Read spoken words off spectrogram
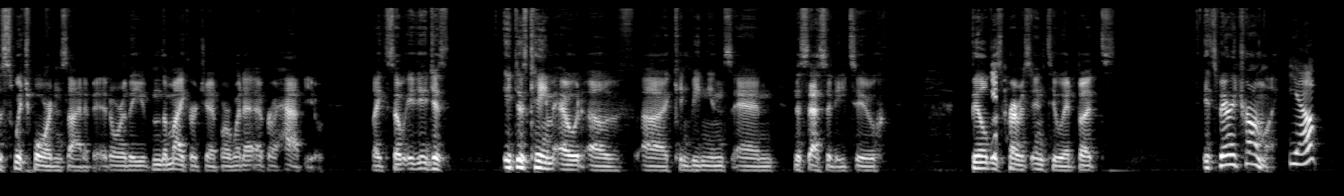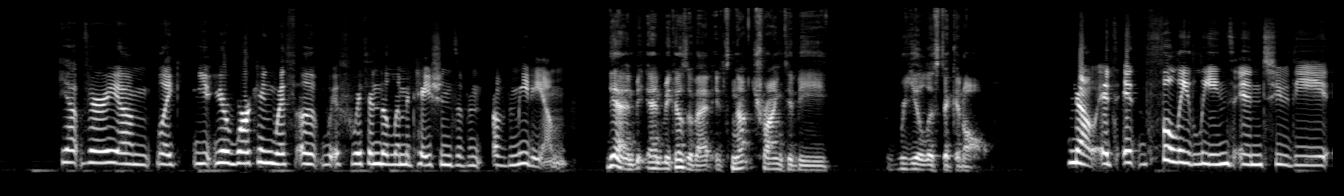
the switchboard inside of it or the the microchip or whatever have you? Like so it, it just it just came out of uh convenience and necessity to build this premise into it but it's very tron like Yep. Yep, very um like you're working with uh, with within the limitations of an- of the medium. yeah and, and because of that it's not trying to be realistic at all. No, it it fully leans into the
